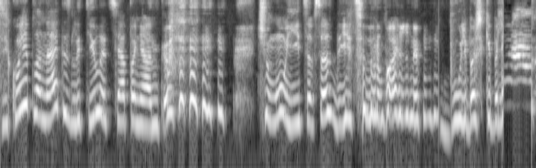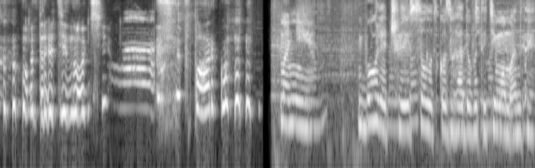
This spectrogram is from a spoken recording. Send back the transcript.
З якої планети злетіла ця панянка? Чому їй це все здається нормальним? Бульбашки, бля, о третій ночі. В парку. Мені боляче і солодко згадувати ті моменти.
